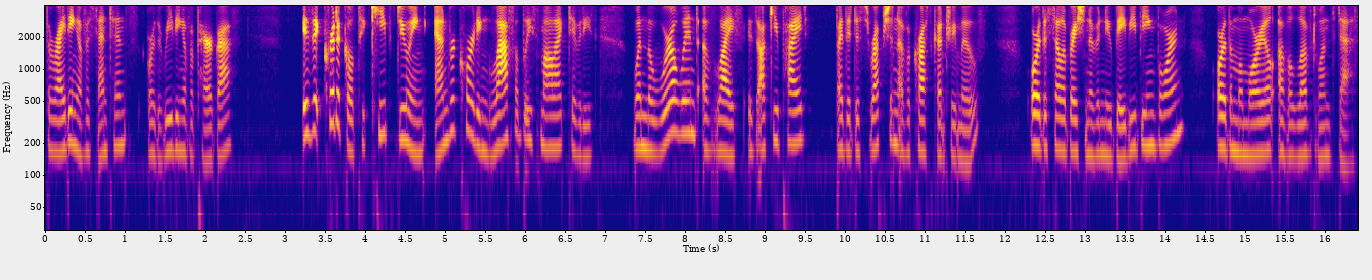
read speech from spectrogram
the writing of a sentence or the reading of a paragraph? Is it critical to keep doing and recording laughably small activities when the whirlwind of life is occupied by the disruption of a cross country move, or the celebration of a new baby being born, or the memorial of a loved one's death.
